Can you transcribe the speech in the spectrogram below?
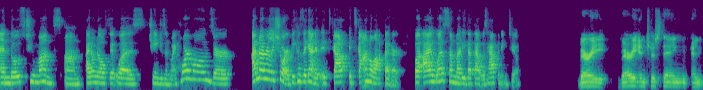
and those two months um, i don't know if it was changes in my hormones or I'm not really sure because again, it, it's got it's gotten a lot better. But I was somebody that that was happening to. Very, very interesting, and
